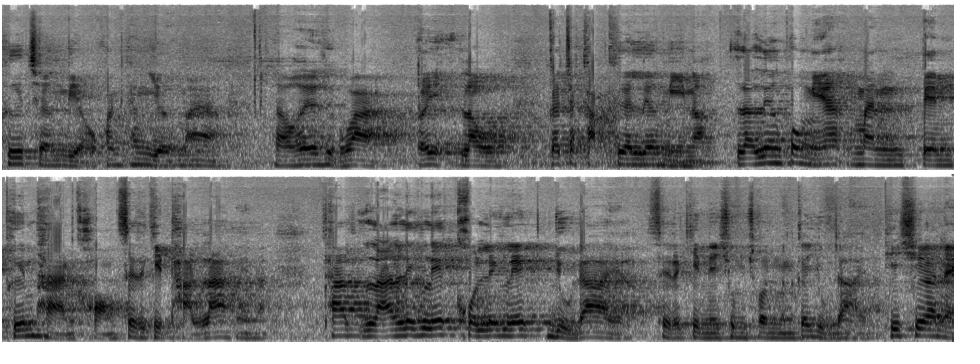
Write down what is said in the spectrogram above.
พืชเชิงเดี่ยวค่อนข้างเยอะมาก เราก็เลยรู้สึกว่าเอ้ยเราก็จะขับเคลื่อนเรื่องนี้เนาะแล้วเรื่องพวกเนี้ยมันเป็นพื้นฐานของเศรษฐกิจฐานรากเลยนะ ถ้าร้านเล็กๆ คนเล็กๆ อยู่ได้อะเศรษฐกิจในชุมชนมันก็อยู่ได้ ที่เชื่อใน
